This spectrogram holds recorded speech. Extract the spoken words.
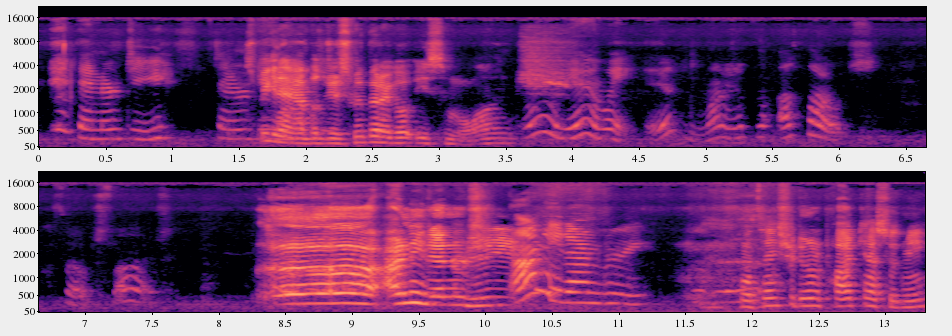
energy, energy. Speaking of apple juice, we better go eat some lunch. Oh yeah, wait. It is mine. I thought I it was, I thought it was five. Uh, I need energy. I need energy. Well, thanks for doing a podcast with me.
